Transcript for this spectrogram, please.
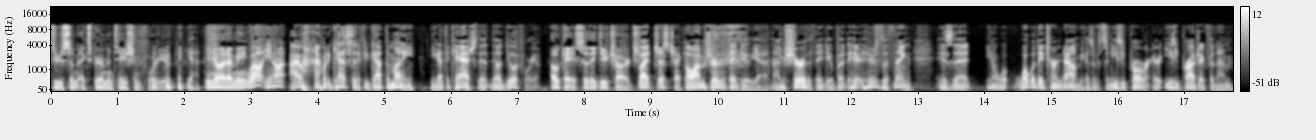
do some experimentation for you. Yeah. You know what I mean? Well, you know what? I, I would have guessed that if you got the money, you got the cash, that they'll do it for you. okay, so they do charge. But just checking. Oh, I'm sure that they do. Yeah, I'm sure that they do. But here, here's the thing: is that you know what, what would they turn down? Because if it's an easy program, or easy project for them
